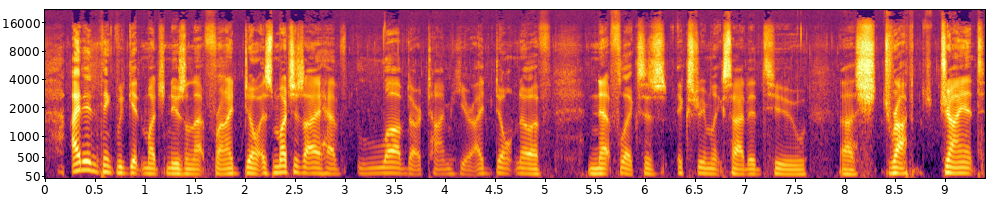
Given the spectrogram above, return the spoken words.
I didn't think we'd get much news on that front. I don't as much as I have loved our time here. I don't know if Netflix is extremely excited to uh, sh- drop giant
